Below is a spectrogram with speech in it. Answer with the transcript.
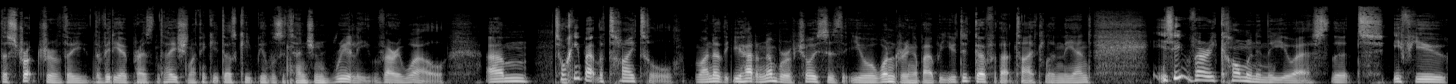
the structure of the the video presentation, I think it does keep people's attention really very well. Um, talking about the title, I know that you had a number of choices that you were wondering about, but you did go for that title in the end. Is it very common in the US that if you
